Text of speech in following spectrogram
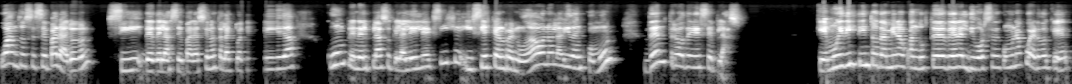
cuando se separaron, si desde la separación hasta la actualidad cumplen el plazo que la ley le exige y si es que han reanudado o no la vida en común dentro de ese plazo. Que es muy distinto también a cuando ustedes vean el divorcio de común acuerdo, que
